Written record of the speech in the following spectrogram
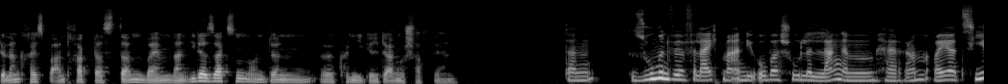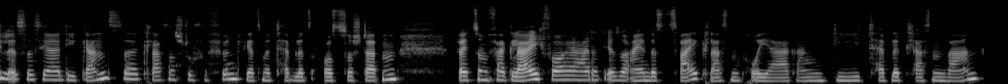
der Landkreis beantragt das dann beim Land Niedersachsen und dann äh, können die Geräte angeschafft werden. Dann Zoomen wir vielleicht mal an die Oberschule Langen heran. Euer Ziel ist es ja, die ganze Klassenstufe 5 jetzt mit Tablets auszustatten. Vielleicht zum Vergleich, vorher hattet ihr so ein bis zwei Klassen pro Jahrgang, die Tablet-Klassen waren.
